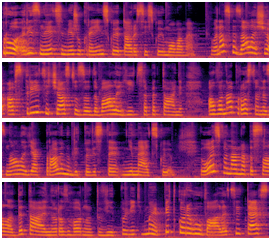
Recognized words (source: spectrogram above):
про різницю між українською та російською мовами. Вона сказала, що австрійці часто задавали їй це питання, а вона просто не знала, як правильно відповісти німецькою. І ось вона написала детально розгорнуту відповідь. Ми підкоригували цей текст,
